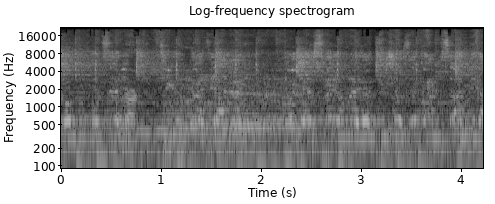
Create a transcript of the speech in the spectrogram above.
목사님 하나님. 지금까지 하나님 크게 사용하여 주셔서 감사합니다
